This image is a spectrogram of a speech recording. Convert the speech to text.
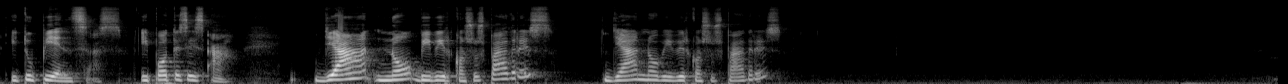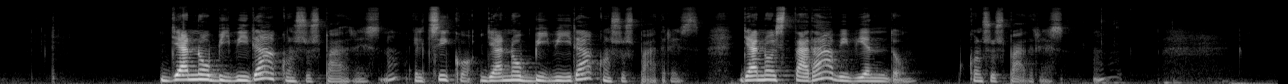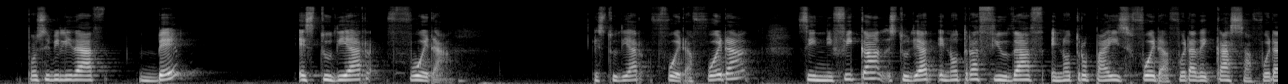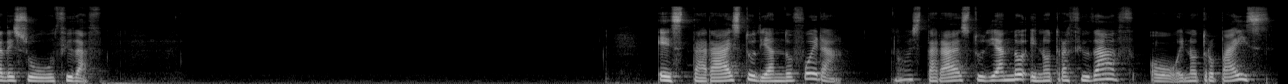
Y tú piensas, hipótesis A, ya no vivir con sus padres, ya no vivir con sus padres? Ya no vivirá con sus padres, ¿no? El chico ya no vivirá con sus padres, ya no estará viviendo con sus padres. Posibilidad B, estudiar fuera. Estudiar fuera. Fuera significa estudiar en otra ciudad, en otro país, fuera, fuera de casa, fuera de su ciudad. Estará estudiando fuera, ¿no? estará estudiando en otra ciudad o en otro país.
